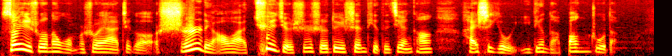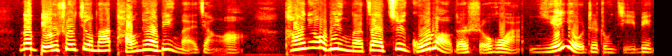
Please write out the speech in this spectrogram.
所以说呢，我们说呀，这个食疗啊，确确实实对身体的健康还是有一定的帮助的。那比如说，就拿糖尿病来讲啊，糖尿病呢，在最古老的时候啊，也有这种疾病。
